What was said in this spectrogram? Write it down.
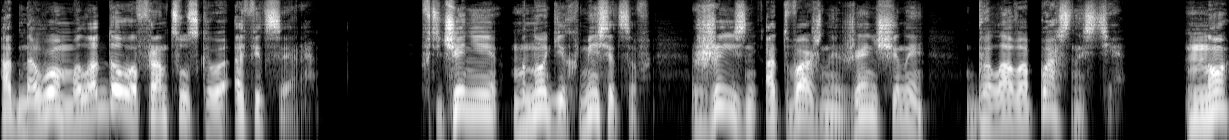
одного молодого французского офицера. В течение многих месяцев жизнь отважной женщины была в опасности, но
